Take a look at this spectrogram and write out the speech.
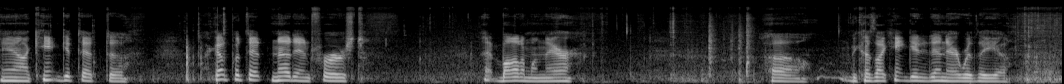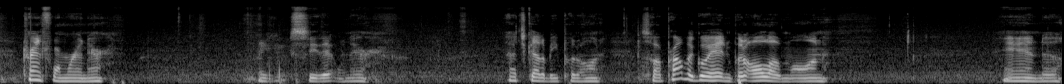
Yeah, I can't get that, uh, I got to put that nut in first, that bottom one there, uh, because I can't get it in there with the uh, transformer in there. You can see that one there. That's got to be put on. So I'll probably go ahead and put all of them on. And uh,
